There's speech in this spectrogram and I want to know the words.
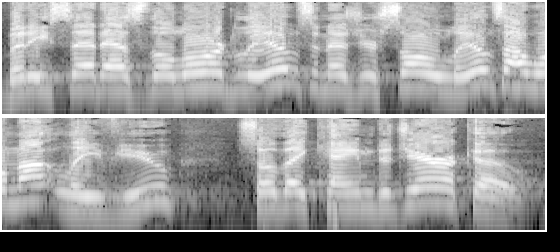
But he said, As the Lord lives and as your soul lives, I will not leave you. So they came to Jericho.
